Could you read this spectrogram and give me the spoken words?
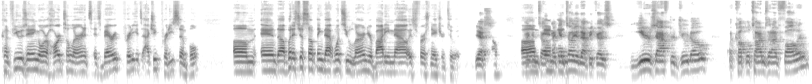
confusing or hard to learn. It's it's very pretty. It's actually pretty simple. Um, and uh, but it's just something that once you learn, your body now is first nature to it. yes Um, I can, tell, and- I can and- tell you that because years after judo a couple times that i've fallen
